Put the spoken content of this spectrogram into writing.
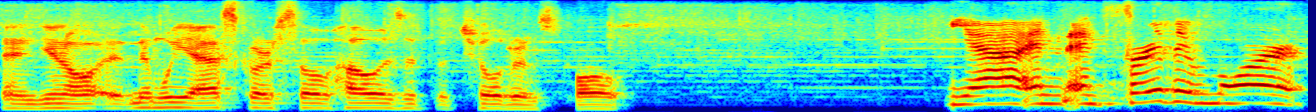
and you know and then we ask ourselves how is it the children's fault? Yeah and and furthermore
